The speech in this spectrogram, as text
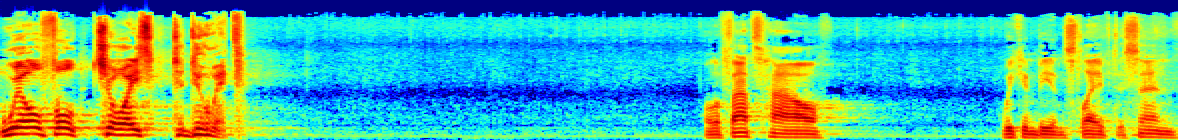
willful choice to do it. Well, if that's how we can be enslaved to sin,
